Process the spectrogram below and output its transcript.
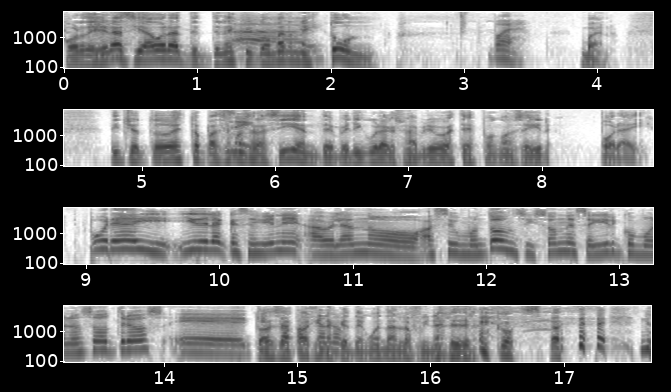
Por desgracia ahora te tenés que comer Ay. Nestún. Bueno, Bueno, dicho todo esto, pasemos Sí. a la siguiente película, que es una película que ustedes pueden conseguir por ahí. Por ahí, y de la que se viene hablando hace un montón, si son de seguir como nosotros. Eh, ¿qué Todas esas páginas que te cuentan los finales de las cosas. no,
